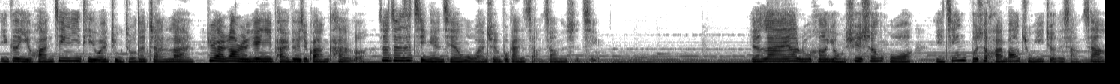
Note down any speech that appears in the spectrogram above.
一个以环境议题为主轴的展览，居然让人愿意排队去观看了，这真是几年前我完全不敢想象的事情。原来要如何永续生活，已经不是环保主义者的想象，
